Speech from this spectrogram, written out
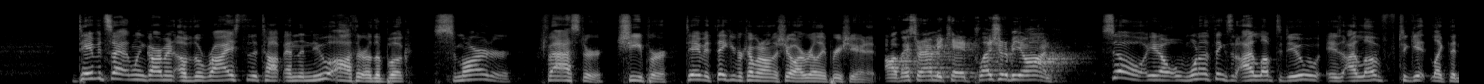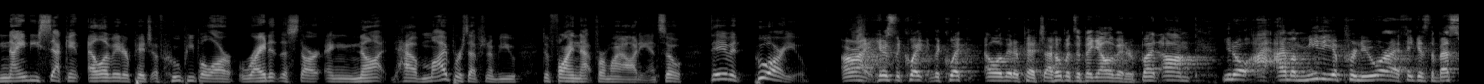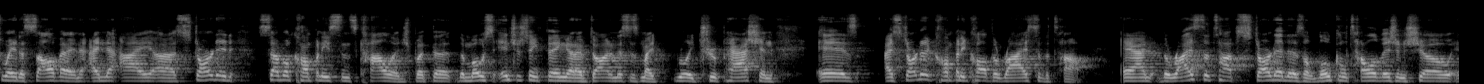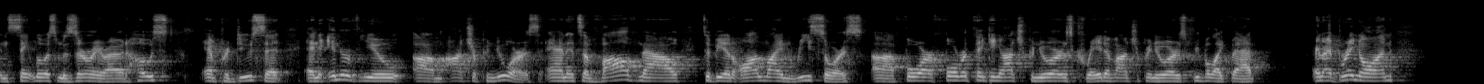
David Siteman Garland of The Rise to the Top and the new author of the book, Smarter, Faster, Cheaper. David, thank you for coming on the show. I really appreciate it. Oh, thanks for having me, Cade. Pleasure to be on. So, you know, one of the things that I love to do is I love to get like the 90 second elevator pitch of who people are right at the start and not have my perception of you define that for my audience. So, David, who are you? All right, here's the quick the quick elevator pitch. I hope it's a big elevator, but um, you know, I, am a mediapreneur. I think is the best way to solve it. I, I, I uh, started several companies since college, but the the most interesting thing that I've done, and this is my really true passion, is I started a company called The Rise to the Top. And The Rise to the Top started as a local television show in St. Louis, Missouri, where I would host and produce it and interview um, entrepreneurs. And it's evolved now to be an online resource uh, for forward thinking entrepreneurs, creative entrepreneurs, people like that. And I bring on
